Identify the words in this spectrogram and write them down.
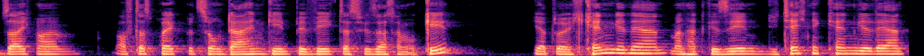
sag ich mal, auf das Projekt bezogen dahingehend bewegt, dass wir gesagt haben, okay, Ihr habt euch kennengelernt, man hat gesehen, die Technik kennengelernt.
